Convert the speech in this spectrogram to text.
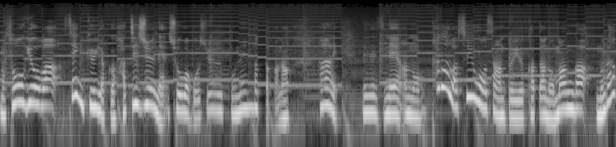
まあ、創業は1980年昭和55年だったかなはい。でですねあの田川水宝さんという方の漫画「野良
